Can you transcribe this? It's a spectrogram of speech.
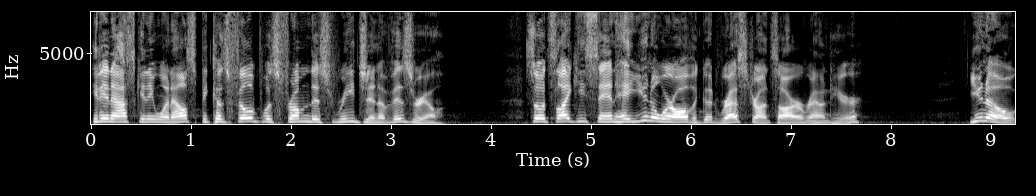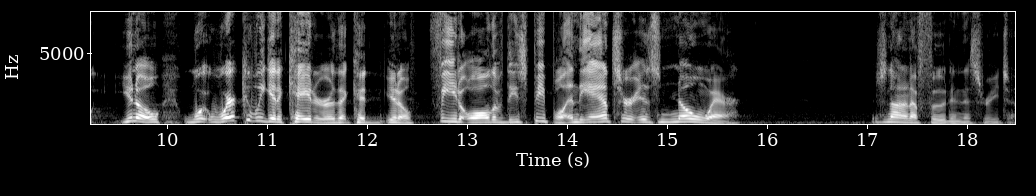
He didn't ask anyone else because Philip was from this region of Israel. So it's like he's saying, hey, you know where all the good restaurants are around here. You know, you know, wh- where could we get a caterer that could, you know, feed all of these people? And the answer is nowhere. There's not enough food in this region.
